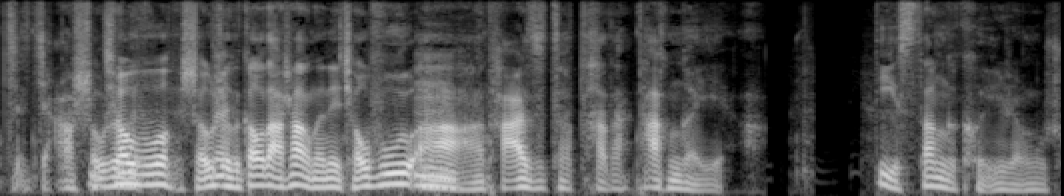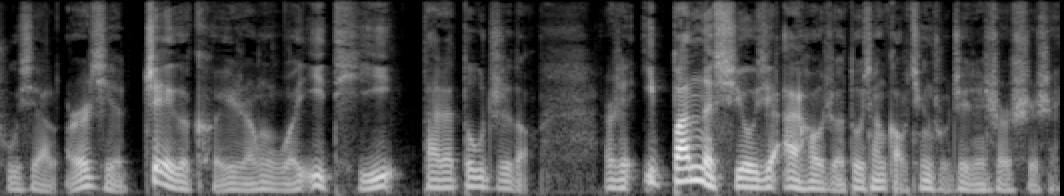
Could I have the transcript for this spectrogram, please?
这家伙收拾樵夫收拾的高大上的那樵夫啊，他他他他他很可疑啊。第三个可疑人物出现了，而且这个可疑人物我一提，大家都知道，而且一般的《西游记》爱好者都想搞清楚这件事是谁，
